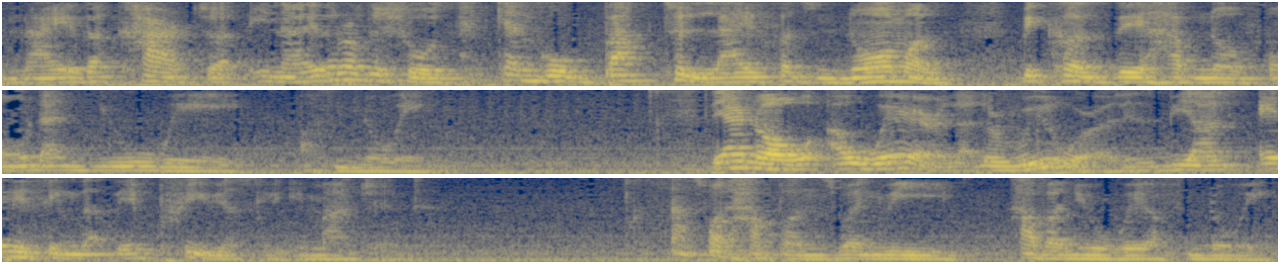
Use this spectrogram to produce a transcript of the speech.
Neither character in either of the shows can go back to life as normal because they have now found a new way of knowing. They are now aware that the real world is beyond anything that they previously imagined. That's what happens when we have a new way of knowing.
